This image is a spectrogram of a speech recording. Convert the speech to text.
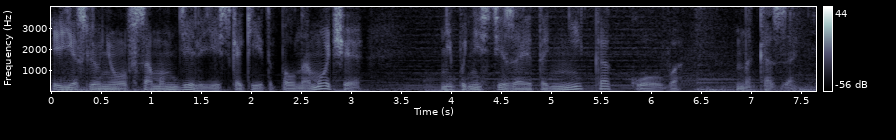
и если у него в самом деле есть какие-то полномочия, не понести за это никакого наказания.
